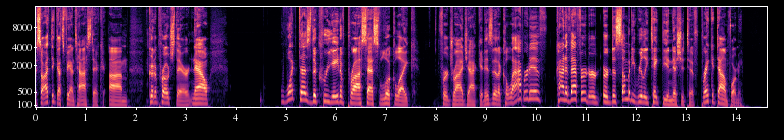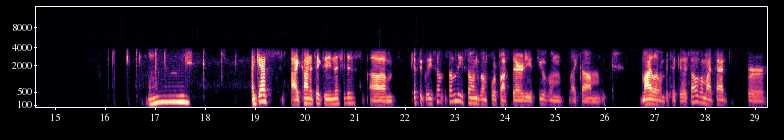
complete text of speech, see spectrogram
so i think that's fantastic um, good approach there now what does the creative process look like for Dry Jacket? Is it a collaborative kind of effort, or or does somebody really take the initiative? Break it down for me. Um, I guess I kind of take the initiative. Um, typically, some some of these songs on For Posterity, a few of them, like um, Milo in particular, some of them I've had for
